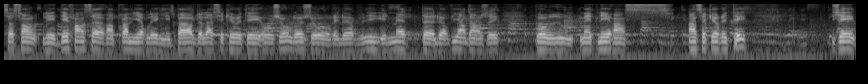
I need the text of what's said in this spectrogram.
Ce sont les défenseurs en première ligne. Ils parlent de la sécurité au jour le jour et leur vie, ils mettent leur vie en danger pour nous maintenir en, sécurité. J'ai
